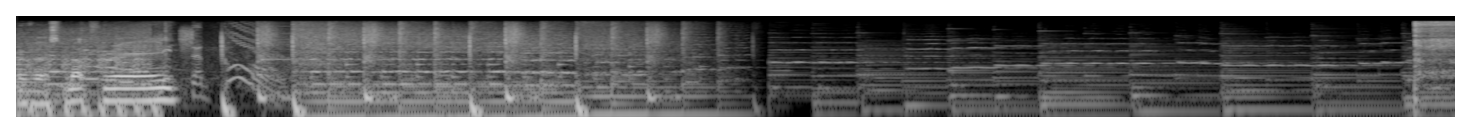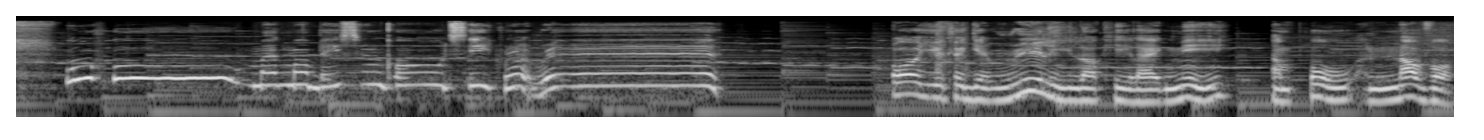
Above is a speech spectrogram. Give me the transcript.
Reverse Luxray. Magma Basin Gold Secret Rare! Or you could get really lucky like me and pull another.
